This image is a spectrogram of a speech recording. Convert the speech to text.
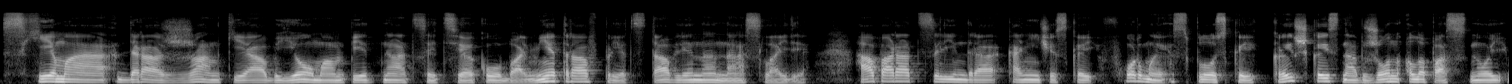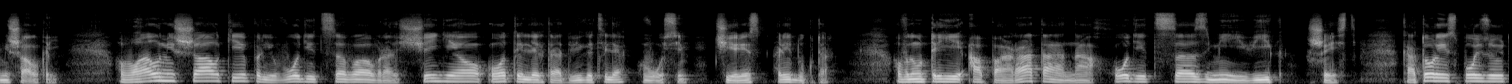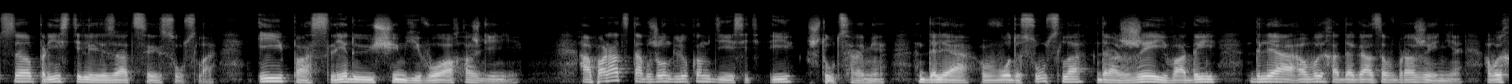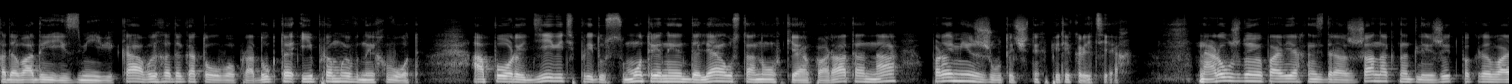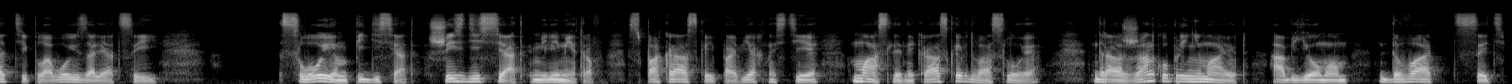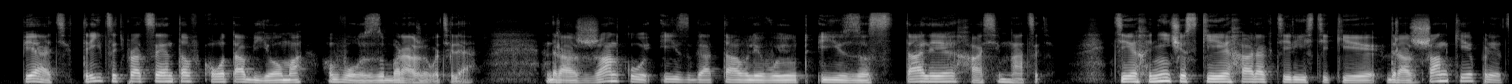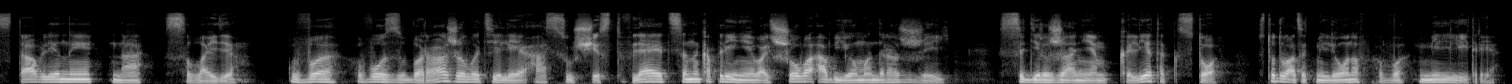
Схема дрожжанки объемом 15 кубометров представлена на слайде. Аппарат цилиндра конической формы с плоской крышкой снабжен лопастной мешалкой – Вал мешалки приводится во вращение от электродвигателя 8 через редуктор. Внутри аппарата находится змеевик 6, который используется при стерилизации сусла и последующем его охлаждении. Аппарат снабжен люком 10 и штуцерами для ввода сусла, дрожжей, воды, для выхода газов брожения, выхода воды из змеевика, выхода готового продукта и промывных вод. Опоры 9 предусмотрены для установки аппарата на промежуточных перекрытиях. Наружную поверхность дрожжанок надлежит покрывать тепловой изоляцией слоем 50-60 мм с покраской поверхности масляной краской в два слоя. Дрожжанку принимают объемом 25-30% от объема возбраживателя. Дрожжанку изготавливают из стали Х-17. Технические характеристики дрожжанки представлены на слайде. В возбраживателе осуществляется накопление большого объема дрожжей с содержанием клеток 100-120 миллионов в миллилитре.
